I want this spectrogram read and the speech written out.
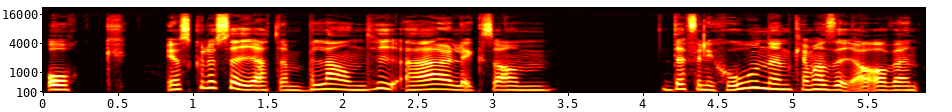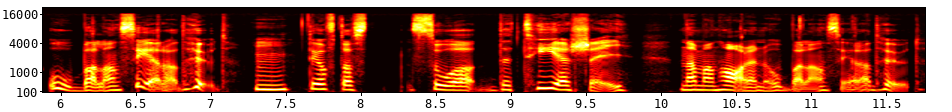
Och jag skulle säga att en blandhy är liksom definitionen kan man säga av en obalanserad hud. Mm. Det är oftast så det ter sig när man har en obalanserad hud.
